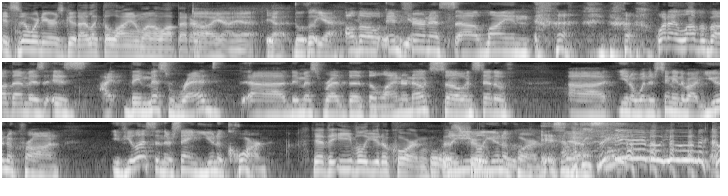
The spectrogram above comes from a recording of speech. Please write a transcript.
It's nowhere near as good. I like the lion one a lot better. Oh yeah, yeah, yeah. Though- though- yeah. Although, in fairness, uh, Lion, what I love about them is is I, they misread uh, they misread the the liner notes. So instead of uh, you know when they're singing about Unicron, if you listen, they're saying unicorn, yeah, the evil unicorn. the That's evil true. unicorn. Is that what they say? evil unicorn.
